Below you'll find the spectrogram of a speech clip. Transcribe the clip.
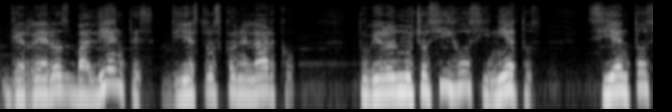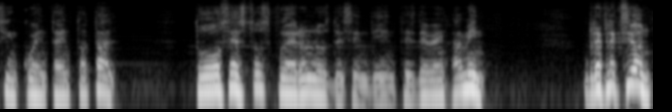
guerreros valientes, diestros con el arco. Tuvieron muchos hijos y nietos, 150 en total. Todos estos fueron los descendientes de Benjamín. Reflexión.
